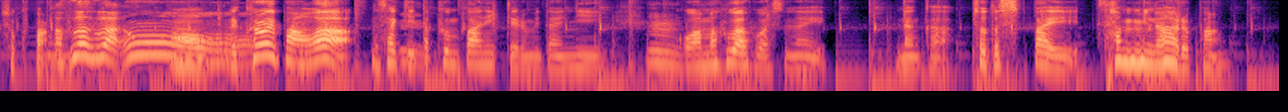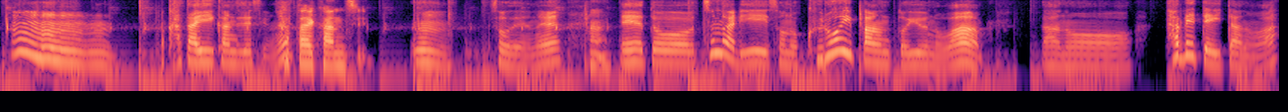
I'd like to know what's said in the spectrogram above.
食パン。あふわふわ。うん、で黒いパンは、うん、さっき言ったプンパーニッケルみたいに、うん、こうあんまふわふわしてないなんかちょっと酸っぱい酸味のあるパン。うんうんうんうん。硬い感じですよね。硬い感じ。うん。そうだよね、うん、えっ、ー、とつまりその黒いパンというのはあのー、食べていたのは？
